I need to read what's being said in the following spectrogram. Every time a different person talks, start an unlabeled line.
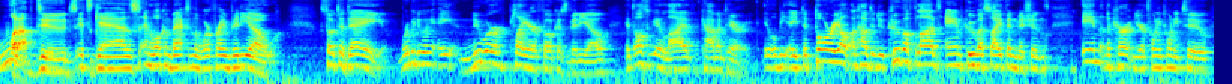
What up, dudes? It's Gaz, and welcome back to the Warframe video. So today, we're be doing a newer player-focused video. It's also be a live commentary. It will be a tutorial on how to do Kuva Floods and Kuva Siphon missions in the current year 2022,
